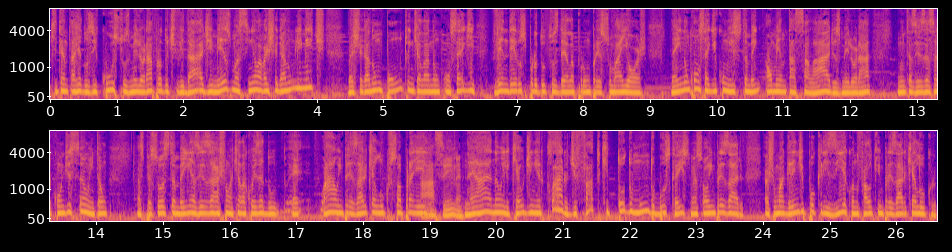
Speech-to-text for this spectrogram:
que tentar reduzir custos, melhorar a produtividade e mesmo assim ela vai chegar num limite, vai chegar num ponto em que ela não consegue vender os produtos dela por um preço maior, né? E não consegue com isso também aumentar salários, melhorar muitas vezes essa condição. Então, as pessoas também às vezes acham aquela coisa do é, ah, o empresário quer lucro só para ele. Ah, sim, né? né? Ah, não, ele quer o dinheiro. Claro, de fato que todo mundo busca isso, não é só o empresário. Eu acho uma grande hipocrisia quando falo que o empresário quer lucro.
